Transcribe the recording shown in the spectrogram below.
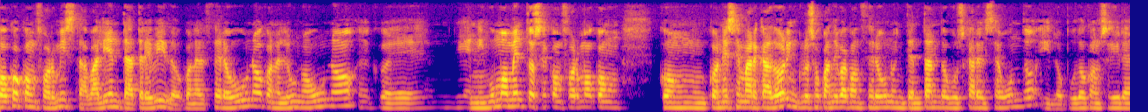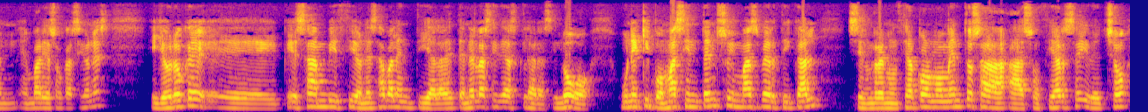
poco conformista, valiente, atrevido, con el 0-1, con el 1-1. Eh, en ningún momento se conformó con, ese marcador, incluso cuando iba con 0-1 intentando buscar el segundo y lo pudo conseguir en, varias ocasiones. Y yo creo eh, que, esa ambición, esa valentía, la de tener las ideas claras y luego un equipo más intenso y más vertical, sin renunciar por momentos a asociarse y de hecho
